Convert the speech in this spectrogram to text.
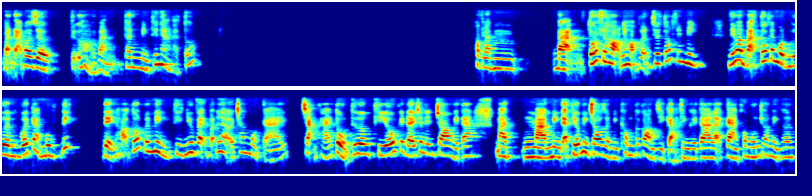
Bạn đã bao giờ tự hỏi bản thân mình thế nào là tốt? Hoặc là bạn tốt với họ nhưng họ vẫn chưa tốt với mình. Nếu mà bạn tốt với một người với cả mục đích để họ tốt với mình thì như vậy vẫn là ở trong một cái trạng thái tổn thương thiếu cái đấy cho nên cho người ta mà mà mình đã thiếu mình cho rồi, mình không có còn gì cả thì người ta lại càng không muốn cho mình hơn.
